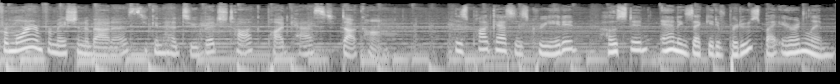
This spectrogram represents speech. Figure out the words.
For more information about us, you can head to bitchtalkpodcast.com. This podcast is created, hosted, and executive produced by Erin Lim.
